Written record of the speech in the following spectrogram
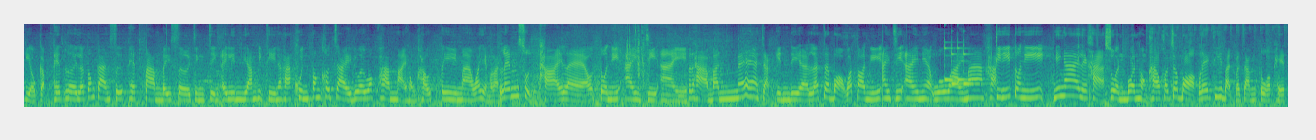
เกี่ยวกับเพชรเลย แล้วต้องการซื้อเพชรตามใบเซอร์จริงๆไอรินย้ำอีกทีนะคะ คุณต้องเข้าใจด้วยว่าความหมายของเขาตีมาว่าอย่างไรเล่มสุดท้ายแล้ว ตัวนี้ IGI สถาบันแม่จากอินเดีย และจะบอกว่าตอนนี้ IGI เนี่ยวัววายมากค่ะ ทีนี้ตัวนี้ง่าย ๆเลยค่ะ ส่วนบนของเขาเขาจะบอกเลขที่บัตรประจำตัวเพชร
